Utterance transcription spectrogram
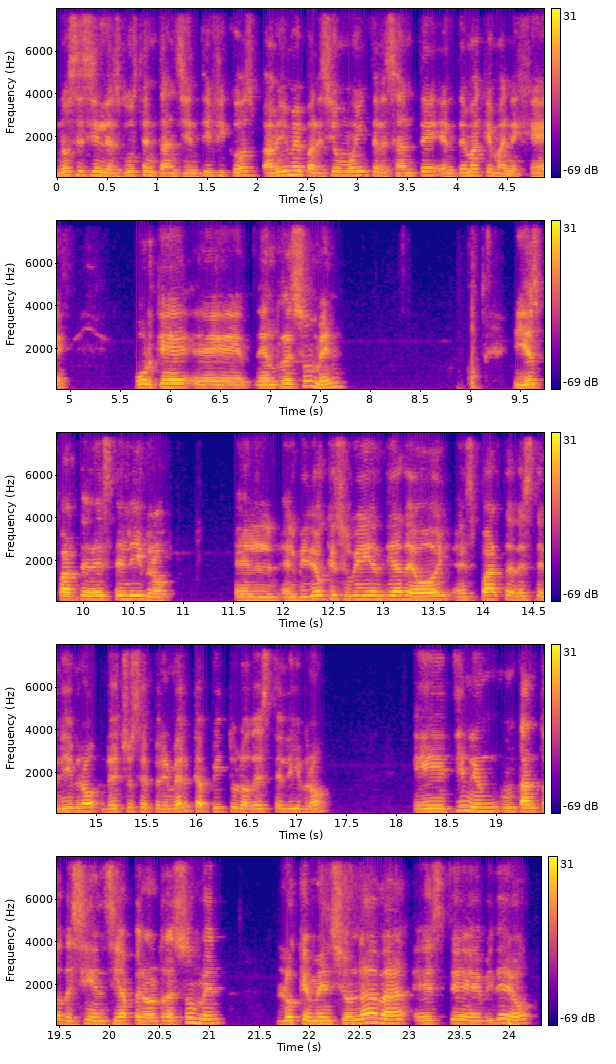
no sé si les gusten tan científicos, a mí me pareció muy interesante el tema que manejé, porque eh, en resumen, y es parte de este libro, el, video que subí el día de hoy es parte de este libro, de hecho es el primer capítulo de este libro, y tiene un, tanto de ciencia, pero en resumen, lo que mencionaba este video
